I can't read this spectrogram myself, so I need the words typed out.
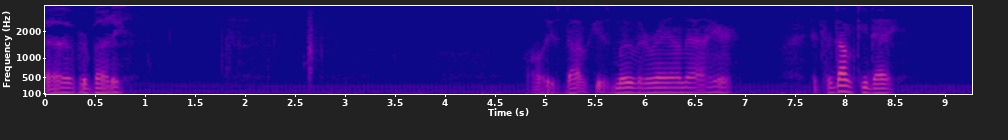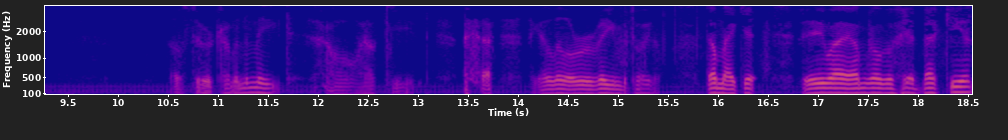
Everybody. All these donkeys moving around out here. It's a donkey day. Those two are coming to meet. Oh, how cute. they got a little ravine between them. They'll make it. Anyway, I'm going to go head back in.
